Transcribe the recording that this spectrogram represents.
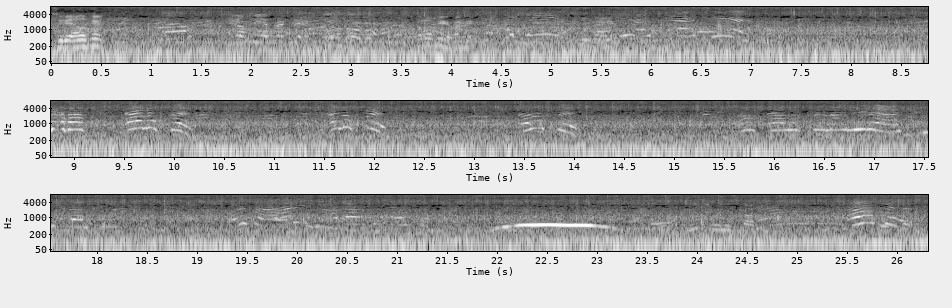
You see the elephant? You don't see it right there. Come over here, right here. Elephant. Elephant. Elephant. Um, elephant, I need to ask you something. What is that? Ooh. Elephant.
